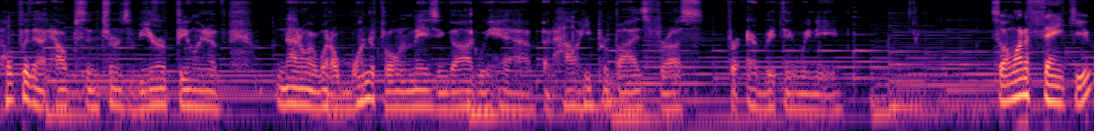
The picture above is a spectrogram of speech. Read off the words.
hopefully that helps in terms of your feeling of not only what a wonderful and amazing God we have, but how He provides for us for everything we need. So I want to thank you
